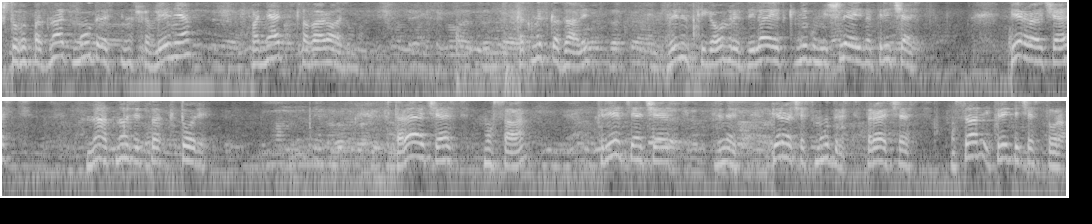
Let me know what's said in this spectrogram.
чтобы познать мудрость и наставление, понять слова разума. Как мы сказали, Вилинский Гаон разделяет книгу Мишлей на три части. Первая часть, она относится к Торе. Вторая часть – Муса. Третья часть, извиняюсь, первая часть – мудрость, вторая часть – Мусар и третья часть – Тора.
